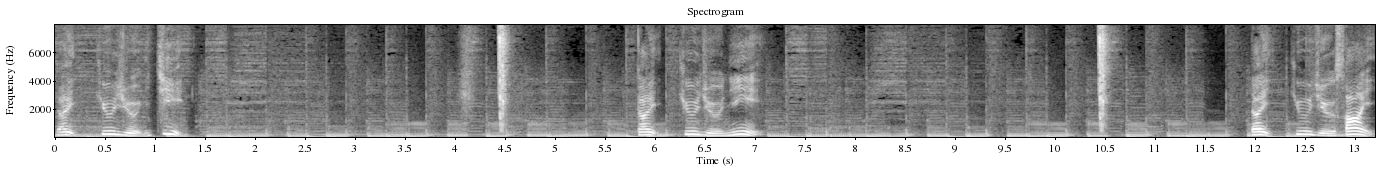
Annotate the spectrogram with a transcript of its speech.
第91位。第92位。第93位。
